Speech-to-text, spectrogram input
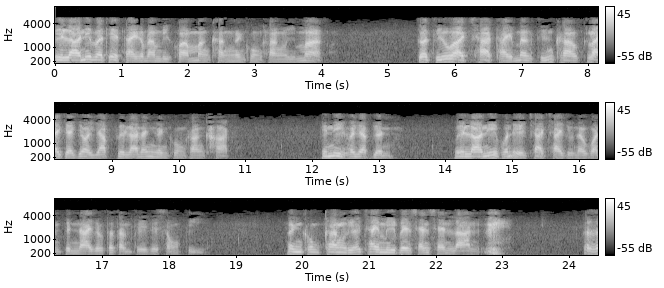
เวลานี้ประเทศไทยกำลังมีความมั่งคั่งเงินคงคลังมีมาก ก็ถือว่าชาติไทยเมื่อถึงคราวใกล้จะย่อยยับ เวลานั้นเงินคงคลังขาดเป็นหนี้เขายับเยินเวลานี้พลเอกชาติชายจุนวันเป็นนายกรัฐมนตรีได้สองปี เงินคงคลังเหลือใช้มีเป็นแสนแสนล้าน ก็แส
